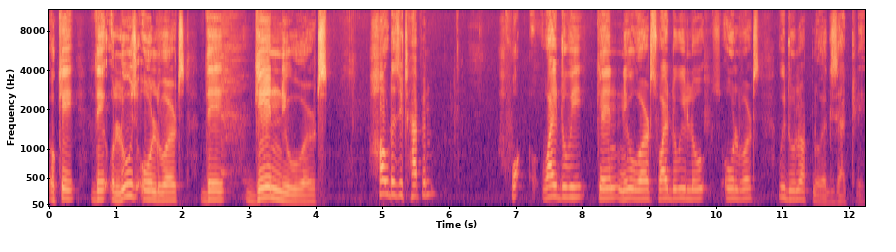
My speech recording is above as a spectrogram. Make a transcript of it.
okay? they lose old words, they gain new words. How does it happen? Why do we gain new words? Why do we lose old words? We do not know exactly.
